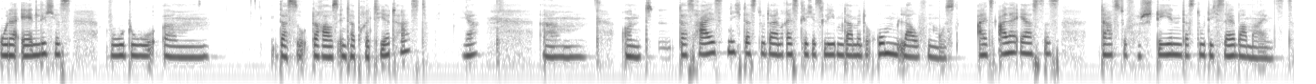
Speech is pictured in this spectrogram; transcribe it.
oder ähnliches, wo du ähm, das so daraus interpretiert hast. Ja. Ähm, und das heißt nicht, dass du dein restliches Leben damit rumlaufen musst. Als allererstes darfst du verstehen, dass du dich selber meinst.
